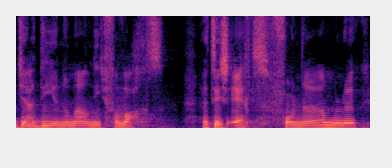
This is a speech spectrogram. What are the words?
ja, die je normaal niet verwacht. Het is echt voornamelijk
